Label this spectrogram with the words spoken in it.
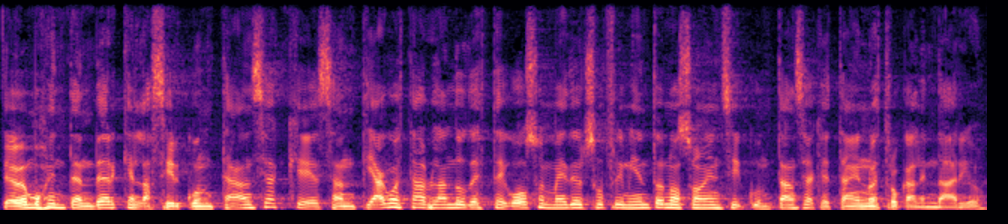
Debemos entender que en las circunstancias que Santiago está hablando de este gozo en medio del sufrimiento no son en circunstancias que están en nuestro calendario.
